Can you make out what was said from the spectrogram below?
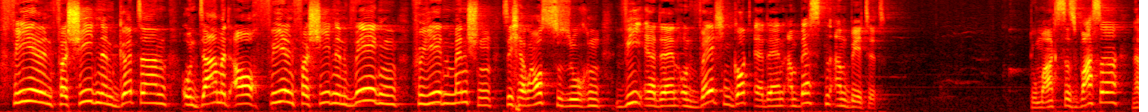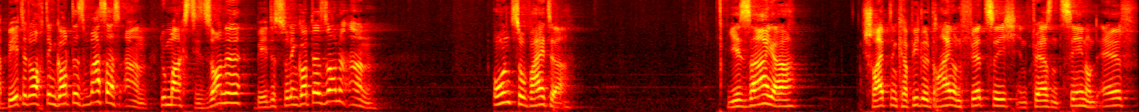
vielen verschiedenen Göttern und damit auch vielen verschiedenen Wegen für jeden Menschen, sich herauszusuchen, wie er denn und welchen Gott er denn am besten anbetet. Du magst das Wasser, na bete doch den Gott des Wassers an. Du magst die Sonne, betest du den Gott der Sonne an und so weiter. Jesaja schreibt in Kapitel 43 in Versen 10 und 11,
